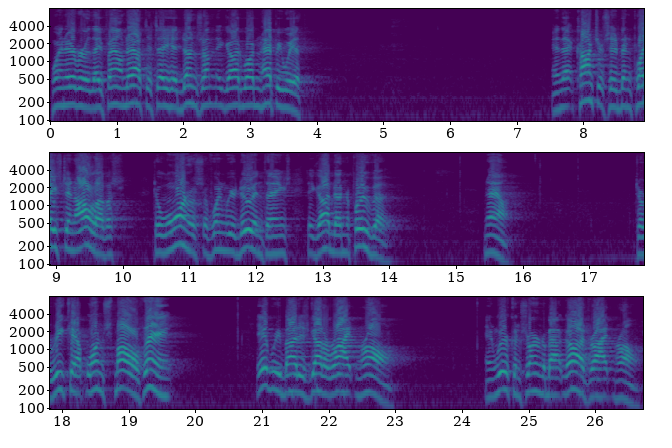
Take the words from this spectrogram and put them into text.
whenever they found out that they had done something that God wasn't happy with. And that conscience had been placed in all of us to warn us of when we're doing things that God doesn't approve of. Now, to recap one small thing, everybody's got a right and wrong. And we're concerned about God's right and wrong.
